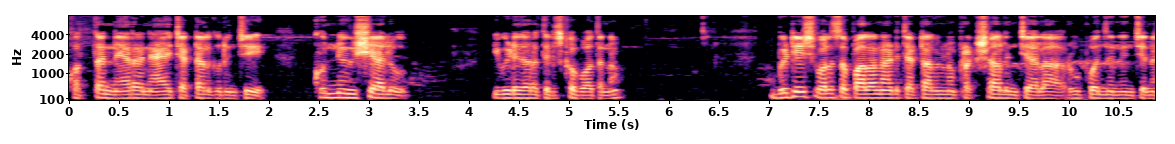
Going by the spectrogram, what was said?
కొత్త నేర న్యాయ చట్టాల గురించి కొన్ని విషయాలు ఈ వీడియో ద్వారా తెలుసుకోబోతున్నాం. బ్రిటిష్ వలస పాలనాటి చట్టాలను ప్రక్షాళించేలా రూపొందించిన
